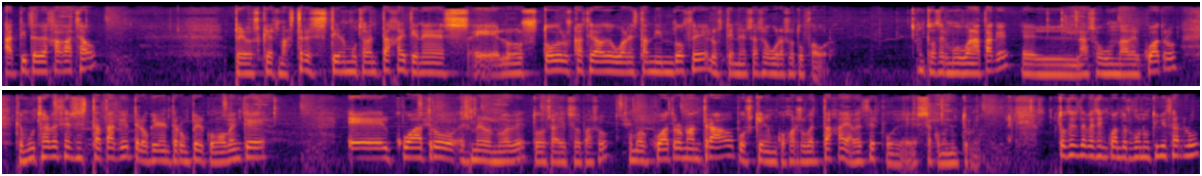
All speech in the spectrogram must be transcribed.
a ti te deja agachado, pero es que es más 3, tienes mucha ventaja y tienes eh, todos los castigados de One Standing 12 los tienes asegurados a tu favor. Entonces muy buen ataque, la segunda del 4, que muchas veces este ataque te lo quiere interrumpir, como ven que El 4 es menos 9, todo se ha dicho de paso. Como el 4 no ha entrado, pues quieren coger su ventaja y a veces pues se comen un turno. Entonces de vez en cuando es bueno utilizarlo.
